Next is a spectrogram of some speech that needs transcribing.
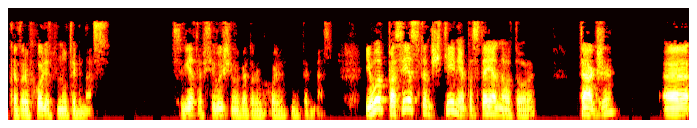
который входит внутрь нас. Света Всевышнего, который входит внутрь нас. И вот посредством чтения постоянного Тора также э,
